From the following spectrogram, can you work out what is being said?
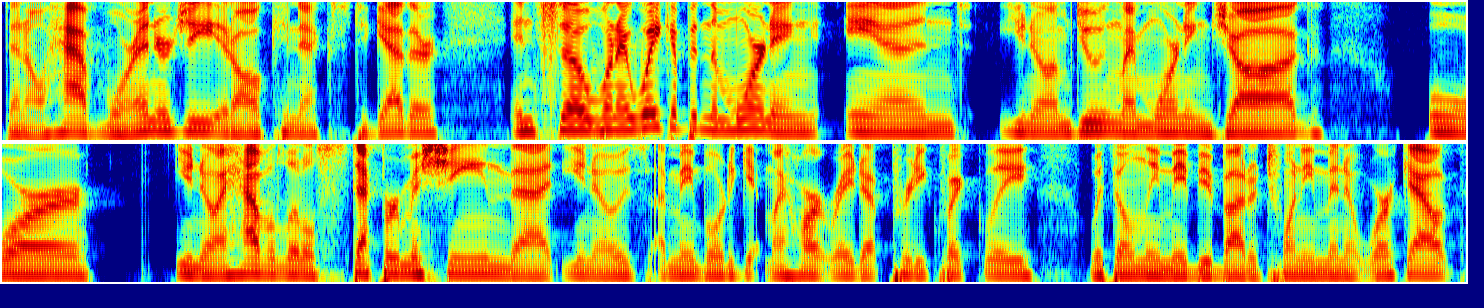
then I'll have more energy. It all connects together. And so when I wake up in the morning and, you know, I'm doing my morning jog or you know, I have a little stepper machine that, you know, is I'm able to get my heart rate up pretty quickly with only maybe about a 20 minute workout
